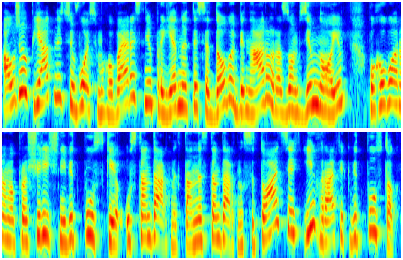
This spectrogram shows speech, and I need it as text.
А уже у п'ятницю, 8 вересня, приєднуйтеся до вебінару разом зі мною. Поговоримо про щорічні відпустки у стандартних та нестандартних ситуаціях і графік відпусток,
